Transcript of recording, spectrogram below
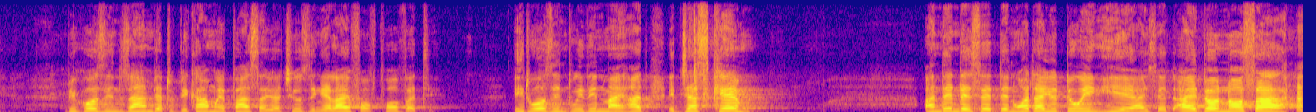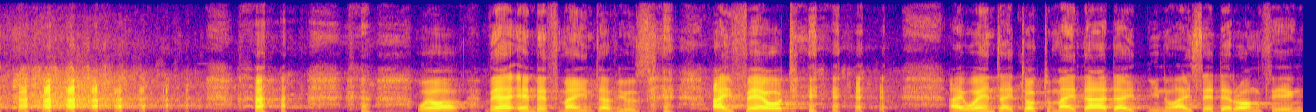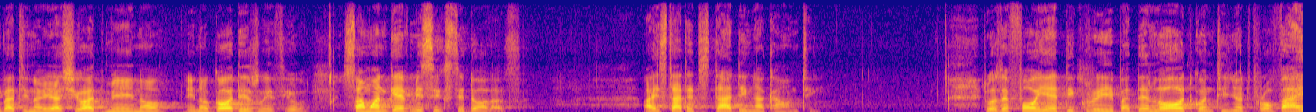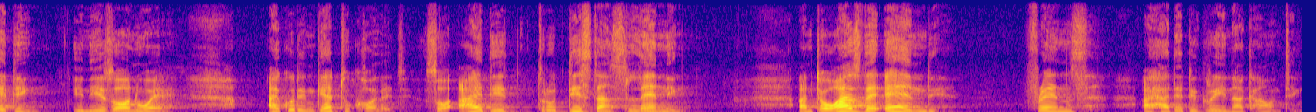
Because in Zambia, to become a pastor, you are choosing a life of poverty. It wasn't within my heart, it just came. And then they said, Then what are you doing here? I said, I don't know, sir. well, there endeth my interviews. I failed. I went, I talked to my dad, I, you know, I said the wrong thing, but, you know, he assured me, you know, you know, God is with you. Someone gave me $60. I started studying accounting. It was a four year degree, but the Lord continued providing in His own way. I couldn't get to college, so I did through distance learning. And towards the end, friends, I had a degree in accounting.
